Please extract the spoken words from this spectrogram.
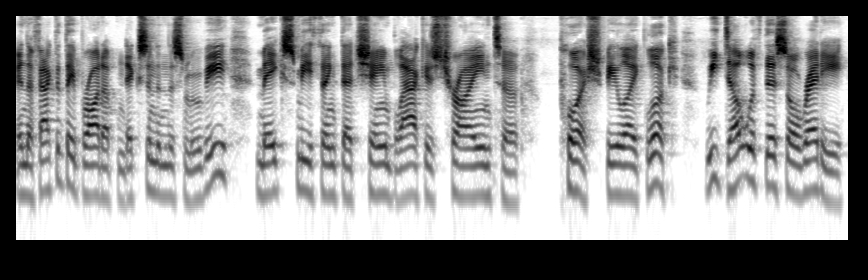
And the fact that they brought up Nixon in this movie makes me think that Shane Black is trying to push, be like, look, we dealt with this already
